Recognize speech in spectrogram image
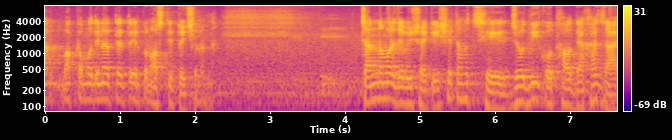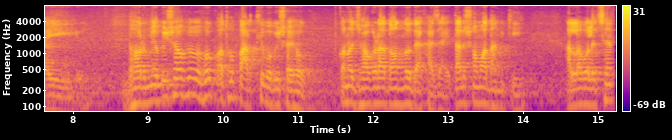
আর মক্কা, মদিনাতে তো এর কোনো অস্তিত্বই ছিল না। চার নম্বর যে বিষয়টি, সেটা হচ্ছে যদি কোথাও দেখা যায়, ধর্মীয় বিষয় হোক অথবা পার্থিব বিষয় হোক, কোনো ঝগড়া, দ্বন্দ্ব দেখা যায়, তার সমাধান কি? আল্লাহ বলেছেন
